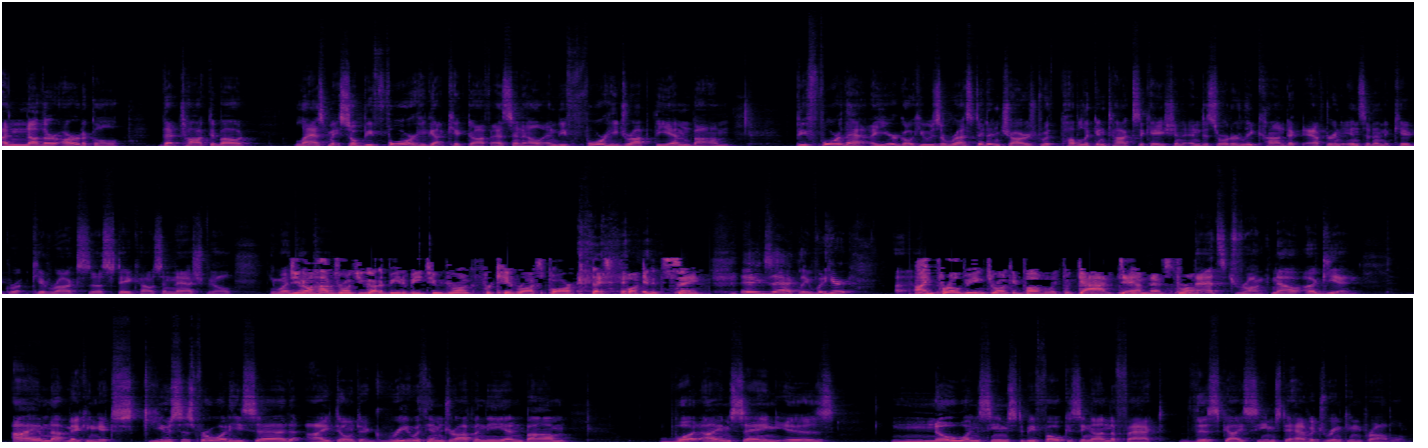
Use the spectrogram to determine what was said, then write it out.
another article that talked about last May. So before he got kicked off SNL and before he dropped the M bomb, before that, a year ago, he was arrested and charged with public intoxication and disorderly conduct after an incident at Kid, Kid Rock's uh, steakhouse in Nashville. He went. Do you know how drunk you got to be to be too drunk for Kid Rock's bar? That's fucking insane. Exactly. But here, I'm pro being drunk in public, but god damn, that's drunk. That's drunk. Now, again, I am not making excuses for what he said. I don't agree with him dropping the N bomb. What I'm saying is, no one seems to be focusing on the fact this guy seems to have a drinking problem.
